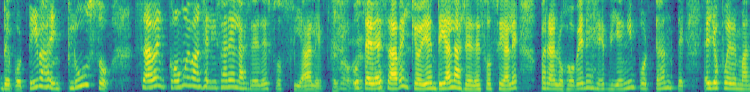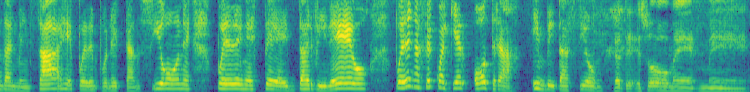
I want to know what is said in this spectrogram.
deportivas e incluso saben cómo evangelizar en las redes sociales. Ustedes saben que hoy en día las redes sociales para los jóvenes es bien importante. Ellos pueden mandar mensajes, pueden poner canciones, pueden este, dar videos, pueden hacer cualquier otra invitación. Fíjate, eso me, me,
